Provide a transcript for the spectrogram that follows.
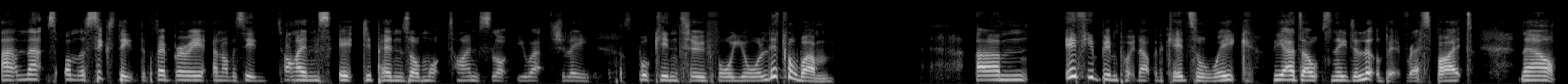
and that's on the 16th of february. And obviously times it depends on what time slot you actually book into for your little one. Um, if you've been putting up with the kids all week the adults need a little bit of respite. Now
